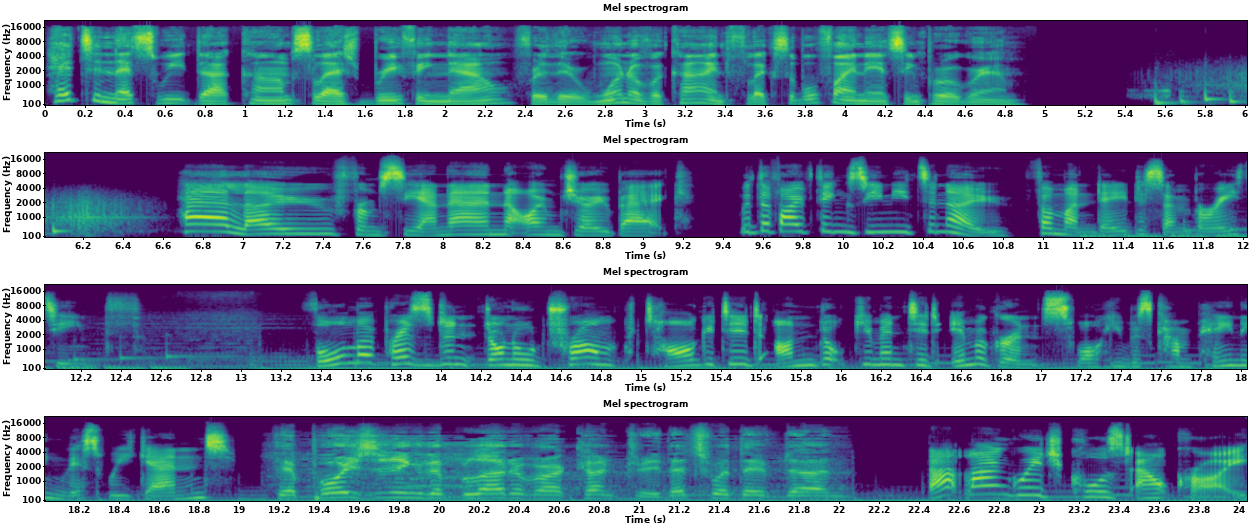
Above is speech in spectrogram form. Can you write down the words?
Head to netsuite.com slash briefing now for their one-of-a-kind flexible financing program. Hello from CNN, I'm Joe Beck, with the five things you need to know for Monday, December 18th. Former President Donald Trump targeted undocumented immigrants while he was campaigning this weekend. They're poisoning the blood of our country. That's what they've done. That language caused outcry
